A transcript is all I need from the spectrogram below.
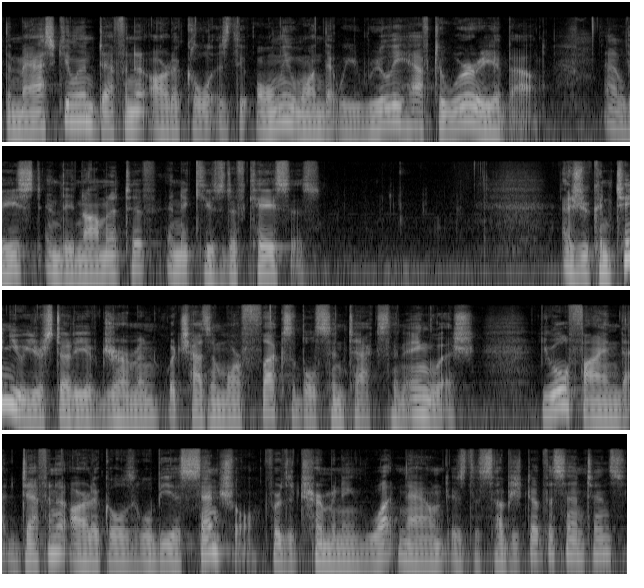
the masculine definite article is the only one that we really have to worry about, at least in the nominative and accusative cases. As you continue your study of German, which has a more flexible syntax than English, you will find that definite articles will be essential for determining what noun is the subject of the sentence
